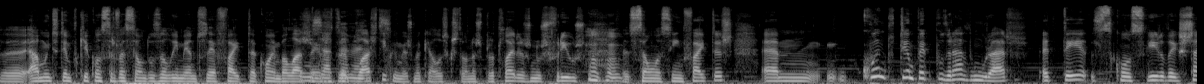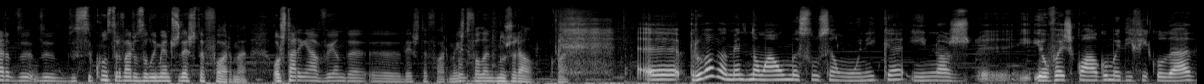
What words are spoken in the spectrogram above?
eh, há muito tempo que a conservação dos alimentos é feita com embalagens Exatamente. de plástico, e mesmo aquelas que estão nas prateleiras, nos frios, uhum. Eh, são assim feitas. Um, quanto tempo é que poderá demorar até se conseguir deixar de, de, de, se conservar os alimentos desta forma? Ou estarem à venda uh, desta forma? Isto uhum. falando no geral, claro. Uh, provavelmente não há uma solução única e nós uh, eu vejo com alguma dificuldade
